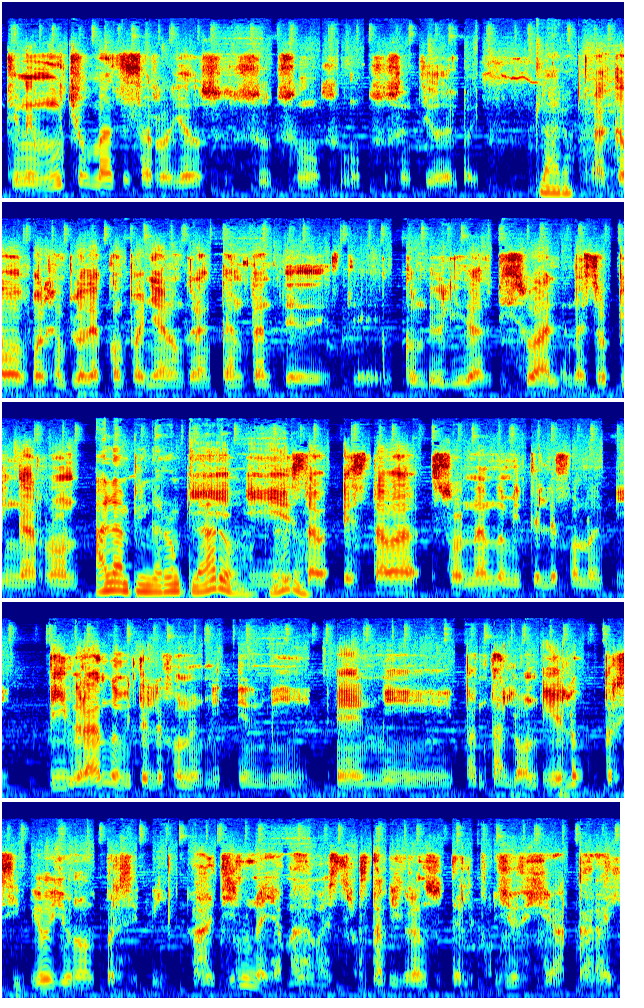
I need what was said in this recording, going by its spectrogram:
tienen mucho más desarrollado su, su- su- su sentido del oído Claro. Acabo, por ejemplo, de acompañar a un gran cantante de, este, con debilidad visual, nuestro pingarrón. Alan Pingarrón, claro. Y, y claro. estaba, estaba sonando mi teléfono en mi, vibrando mi teléfono en mi, en mi, en mi pantalón. Y él lo percibió y yo no lo percibí. Ay, tiene una llamada, maestro. Está vibrando su teléfono. Y yo dije, ah, caray.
